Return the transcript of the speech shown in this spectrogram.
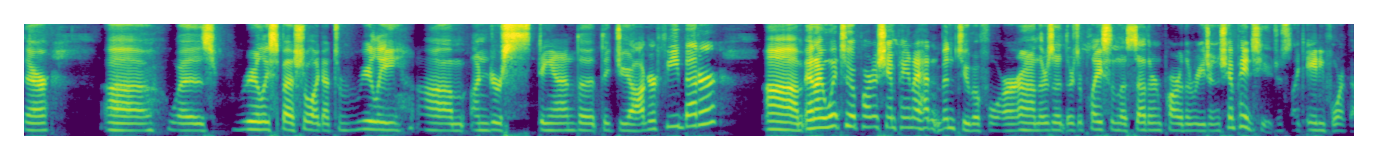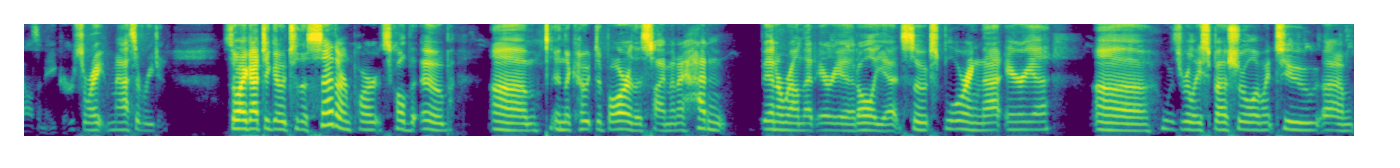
there uh, was really special. I got to really um, understand the the geography better. Um, and I went to a part of Champagne I hadn't been to before. Um, there's a there's a place in the southern part of the region. Champagne's huge; it's like eighty four thousand acres, right? Massive region. So I got to go to the southern part. It's called the Aube um, in the Côte de Bar this time, and I hadn't been around that area at all yet. So exploring that area uh, was really special. I went to um,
